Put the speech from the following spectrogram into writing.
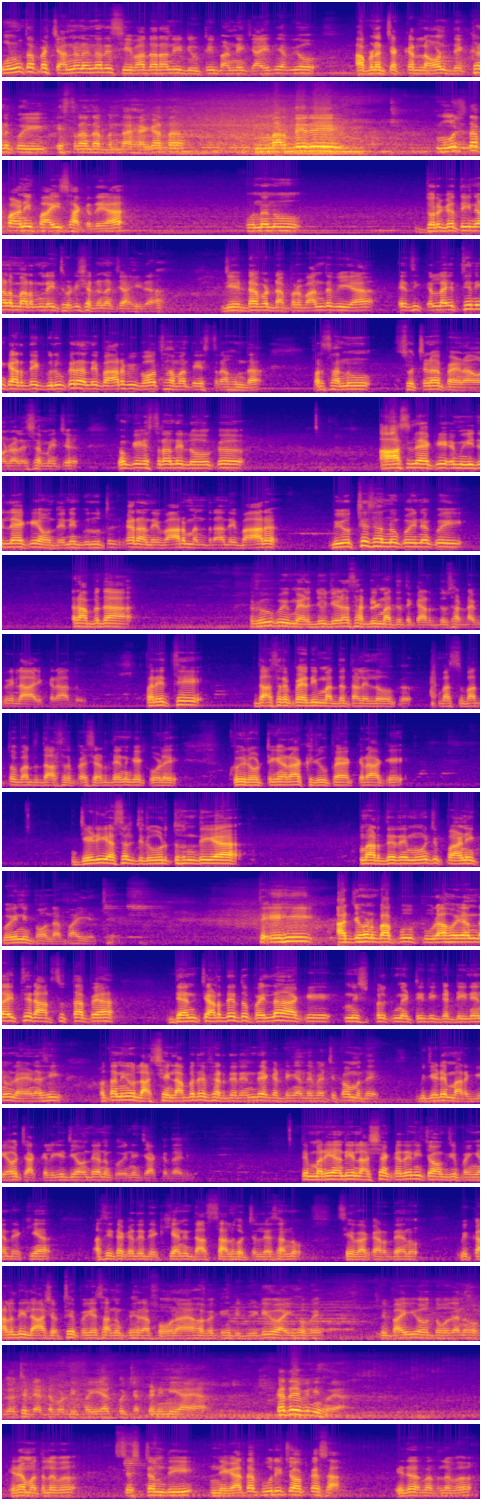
ਉਹਨੂੰ ਤਾਂ ਪਛਾਣਨ ਇਹਨਾਂ ਦੇ ਸੇਵਾਦਾਰਾਂ ਦੀ ਡਿਊਟੀ ਬਣਨੀ ਚਾਹੀਦੀ ਆ ਵੀ ਉਹ ਆਪਣਾ ਚੱਕਰ ਲਾਉਣ, ਦੇਖਣ ਕੋਈ ਇਸ ਤਰ੍ਹਾਂ ਦਾ ਬੰਦਾ ਹੈਗਾ ਤਾਂ ਮਰਦੇ ਦੇ ਮੂੰਹ 'ਚ ਤਾਂ ਪਾਣੀ ਪਾ ਹੀ ਸਕਦੇ ਆ। ਉਹਨਾਂ ਨੂੰ ਦੁਰਗਤੀ ਨਾਲ ਮਰਨ ਲਈ ਥੋੜੀ ਛੱਡਣਾ ਚਾਹੀਦਾ। ਜੇ ਐਡਾ ਵੱਡਾ ਪ੍ਰਬੰਧ ਵੀ ਆ ਅਸੀਂ ਇਕੱਲਾ ਇੱਥੇ ਨਹੀਂ ਕਰਦੇ, ਗੁਰੂ ਘਰਾਂ ਦੇ ਬਾਹਰ ਵੀ ਬਹੁਤ ਥਾਵਾਂ ਤੇ ਇਸ ਤਰ੍ਹਾਂ ਹੁੰਦਾ। ਪਰ ਸਾਨੂੰ ਸੋਚਣਾ ਪੈਣਾ ਆਉਣ ਵਾਲੇ ਸਮੇਂ 'ਚ, ਕਿਉਂਕਿ ਇਸ ਤਰ੍ਹਾਂ ਦੇ ਲੋਕ ਆਸ ਲੈ ਕੇ, ਉਮੀਦ ਲੈ ਕੇ ਆਉਂਦੇ ਨੇ ਗੁਰੂ ਤੇ, ਘਰਾਂ ਦੇ ਬਾਹਰ, ਮੰਦਰਾਂ ਦੇ ਬਾਹਰ, ਵੀ ਉੱਥੇ ਸਾਨੂੰ ਕੋਈ ਨਾ ਕੋਈ ਰੱਬ ਦਾ ਰੂਹ ਕੋਈ ਮਿਲ ਜੂ, ਜਿਹੜਾ ਸਾਡੀ ਮਦਦ ਕਰ ਦੂ, ਸਾਡਾ ਕੋਈ ਇਲਾਜ ਕਰਾ ਦੂ। ਪਰ ਇੱਥੇ 10 ਰੁਪਏ ਦੀ ਮਦਦ ਵਾਲੇ ਲੋਕ ਬਸ ਵੱਧ ਤੋਂ ਵੱਧ 10 ਰੁਪਏ ਸਿੱਟ ਦੇਣਗੇ ਕੋਲੇ, ਕੋਈ ਰੋਟੀਆਂ ਰੱਖ ਜੂ, ਪੈਕ ਕਰਾ ਕੇ। ਜਿਹੜੀ ਅਸਲ ਜ਼ਰੂਰਤ ਹੁੰਦੀ ਆ, ਮਰਦੇ ਦੇ ਮੂੰਹ 'ਚ ਪਾਣੀ ਕੋਈ ਨਹੀਂ ਪਾਉਂਦਾ ਭਾਈ ਇੱਥੇ। ਤੇ ਇਹੀ ਅੱਜ ਹੁਣ ਬਾਪੂ ਪੂਰਾ ਹੋ ਜਾਂਦਾ, ਇੱਥੇ ਰਾਤ ਸੁੱਤਾ ਪਿਆ। ਦਿਨ ਚੜ੍ਹਦੇ ਤੋਂ ਪਹਿਲਾਂ ਆ ਕੇ ਮਿਊਨਿਸਪਲ ਕਮੇਟੀ ਦੀ ਗੱਡੀ ਨੇ ਇਹਨੂੰ ਲੈਣਾ ਸੀ। ਪਤਾ ਨਹੀਂ ਉਹ ਲਾਸ਼ਾਂ ਹੀ ਲੱਭਦੇ ਫਿਰਦੇ ਰਹਿੰਦੇ ਆ ਗੱਡੀਆਂ ਦੇ ਵਿੱਚ ਘੁੰਮਦੇ, ਵੀ ਜਿਹੜੇ ਮਰ ਗਏ ਉਹ ਚੱਕ ਲਈਏ, ਜਿਉਂਦਿਆਂ ਨੂੰ ਕੋਈ ਨਹੀਂ ਚੱਕਦਾ ਜੀ। ਤੇ ਮਰਿਆਂ ਦੀਆਂ ਲਾਸ਼ਾਂ ਕਦੇ ਨਹੀਂ ਚੌਂਕ 'ਚ ਪਈਆਂ ਦੇਖੀਆਂ। ਅਸੀਂ ਤਾਂ ਕਦੇ ਦੇਖੀਆਂ ਨਹੀਂ 10 ਸਾਲ ਹੋ ਚੱਲੇ ਸਾਨੂੰ ਸੇਵਾ ਕਰਦਿਆਂ ਨੂੰ। ਵੀ ਕੱਲ ਦੀ ਲਾਸ਼ ਉੱਥੇ ਪਈ ਹੈ ਸਾਨੂੰ ਕਿਸੇ ਦਾ ਫੋਨ ਆਇਆ ਹੋਵੇ, ਕਿਸੇ ਦੀ ਵੀਡੀਓ ਆਈ ਹੋਵੇ, ਵੀ ਬਾਈ ਉਹ ਦੋ ਦਿਨ ਹੋ ਗਏ, ਉੱਥੇ ਡੈੱਡ ਬੋਡੀ ਪਈ ਆ, ਕੋਈ ਚੱਕਣ ਹੀ ਨਹੀਂ ਆਇਆ। ਕਦੇ ਵੀ ਨਹੀਂ ਹੋਇਆ। ਇਹਦਾ ਮਤਲਬ ਸਿਸਟਮ ਦੀ ਨਿਗਾਹ ਤਾਂ ਪੂਰੀ ਚੌਕਸ ਆ। ਇਹਦਾ ਮਤਲਬ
